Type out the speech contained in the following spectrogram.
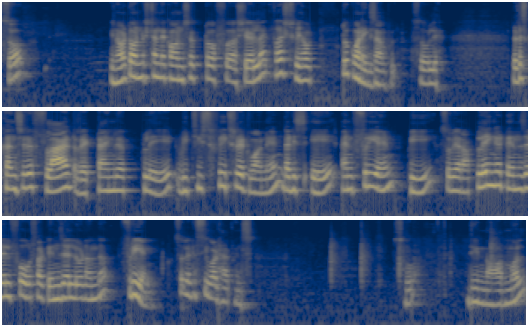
So, in order to understand the concept of uh, shear lag, first we have took one example. So, le let us consider a flat rectangular plate which is fixed at one end that is A and free end P. So, we are applying a tensile force or tensile load on the free end. So, let us see what happens. So, the normal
